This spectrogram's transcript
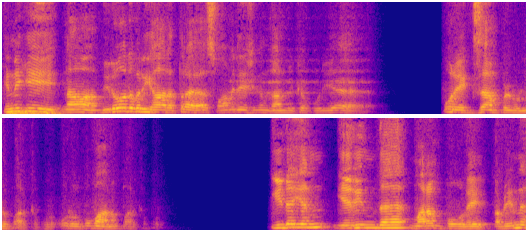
இன்னைக்கு நாம விரோத பரிகாரத்துல சுவாமி தேசிகம் காண்பிக்கக்கூடிய ஒரு எக்ஸாம்பிள் ஒன்று பார்க்க போறோம். ஒரு உபமானம் பார்க்க போறோம். இடையன் எரிந்த மரம் போலே அப்படின்னு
